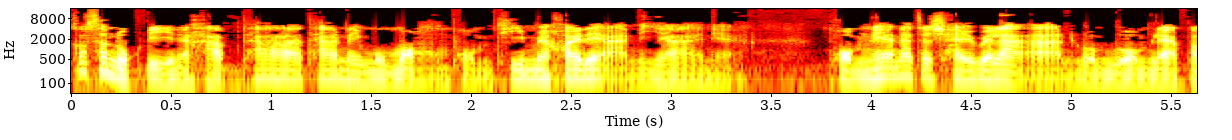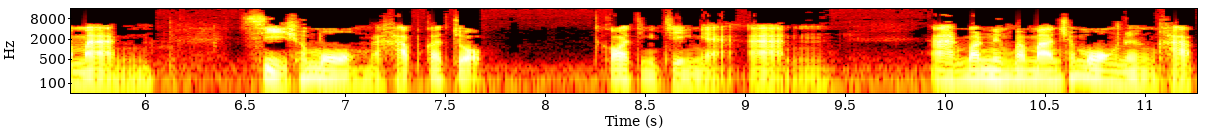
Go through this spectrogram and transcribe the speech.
ก็สนุกดีนะครับ ถ้าถ้าในมุมมองของผมที่ไม่ค่อยได้อ่านนิยายเนี่ย ผมเนี่ยน่าจะใช้เวลาอ่านรวมๆแล้วประมาณสี่ชั่วโมงนะครับ ก็จบก็จริงๆเนี่ยอ่านอ่านวันหนึ่งประมาณชั่วโมงหนึ่งครับ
